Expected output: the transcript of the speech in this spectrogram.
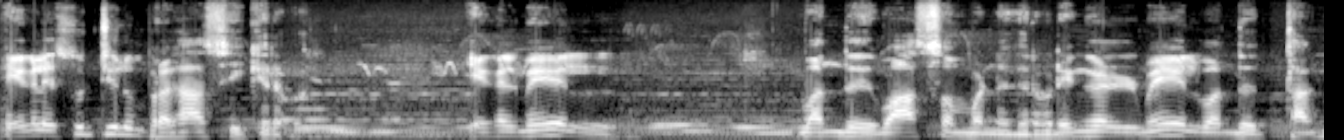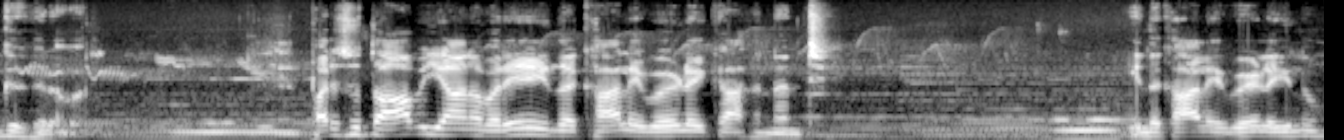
எங்களை சுற்றிலும் பிரகாசிக்கிறவர். எங்கள் மேல் வந்து வாசம் பண்ணுகிறவர். எங்கள் மேல் வந்து தங்குகிறவர். பரிசுத்த ஆவியானவரே இந்த காலை வேலைக்காக நன்றி. இந்த காலை வேளையிலும்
